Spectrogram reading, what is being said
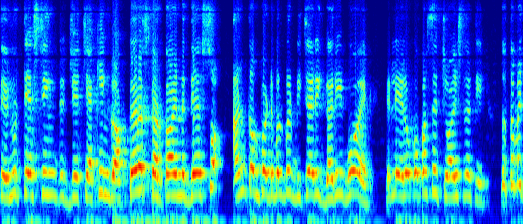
તેનું ટેસ્ટિંગ જે ચેકિંગ ડોક્ટર જ કરતા હોય ને દે સો અનકમ્ફર્ટેબલ પણ બિચારી ગરીબ હોય, એટલે એ લોકો પાસે ચોઇસ નથી. તો તમે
